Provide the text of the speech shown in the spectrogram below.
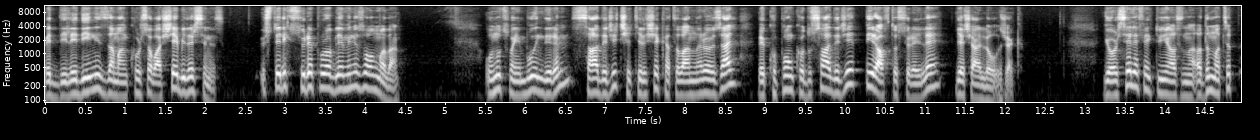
ve dilediğiniz zaman kursa başlayabilirsiniz. Üstelik süre probleminiz olmadan. Unutmayın bu indirim sadece çekilişe katılanlara özel ve kupon kodu sadece bir hafta süreyle geçerli olacak. Görsel efekt dünyasına adım atıp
